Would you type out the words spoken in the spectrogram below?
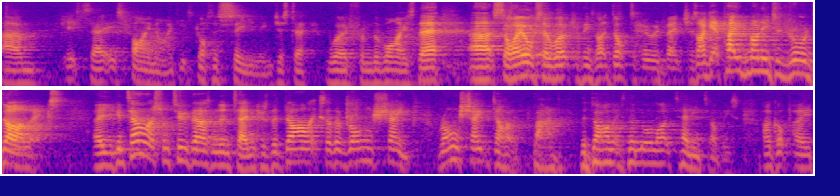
Um, it's, uh, it's finite, it's got a ceiling, just a word from the wise there. Uh, so I also work for things like Doctor Who Adventures. I get paid money to draw Daleks. Uh, you can tell that's from 2010 because the Daleks are the wrong shape. Wrong shape Daleks, bad. The Daleks that look like Teletubbies. I got paid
